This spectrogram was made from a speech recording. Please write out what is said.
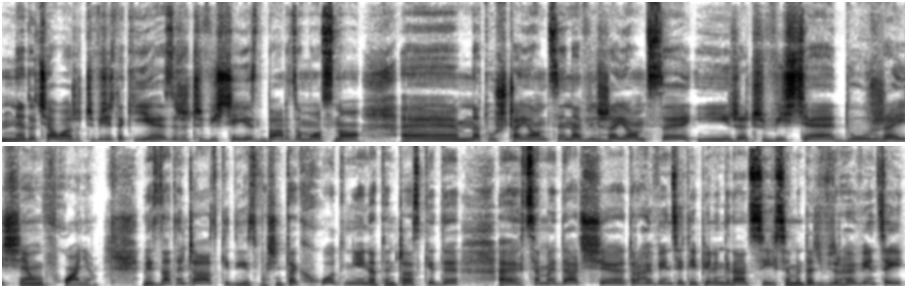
mm, do ciała. Rzeczywiście taki jest, rzeczywiście jest bardzo mocno e, natłuszczający, nawilżający i rzeczywiście dłużej się wchłania. Więc na ten czas, kiedy jest właśnie tak chłodniej, na ten czas, kiedy e, chcemy dać e, trochę więcej tej pielęgnacji, chcemy dać trochę więcej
